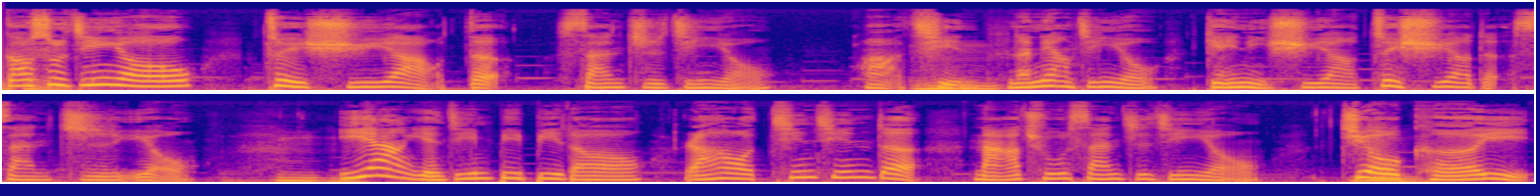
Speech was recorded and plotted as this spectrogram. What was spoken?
告诉精油最需要的三支精油啊，请能量精油给你需要最需要的三支油。嗯，嗯一样眼睛闭闭的哦，然后轻轻的拿出三支精油，就可以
